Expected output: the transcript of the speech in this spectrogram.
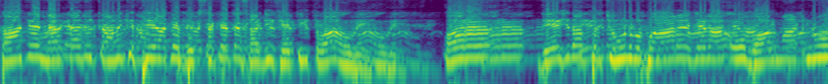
ਤਾਂ ਕਿ ਅਮਰੀਕਾ ਦੀ ਕਣਕ ਕਿੱਥੇ ਆ ਕੇ ਵਿਕ ਸਕੇ ਤੇ ਸਾਡੀ ਖੇਤੀ ਤਬਾਹ ਹੋਵੇ। ਔਰ ਦੇਸ਼ ਦਾ ਪ੍ਰਚੂਨ ਵਪਾਰ ਹੈ ਜਿਹੜਾ ਉਹ ਵਾਲਮਾਰਟ ਨੂੰ,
